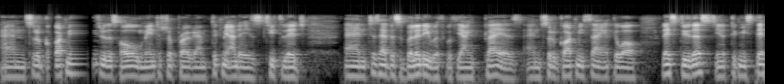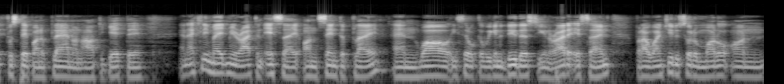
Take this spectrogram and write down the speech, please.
And sort of got me through this whole mentorship program, took me under his tutelage and just had this ability with with young players and sort of got me saying okay well let's do this. You know took me step for step on a plan on how to get there and actually made me write an essay on center play. And while he said okay we're going to do this you're going to write an essay but I want you to sort of model on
